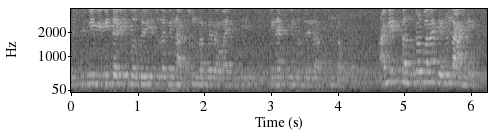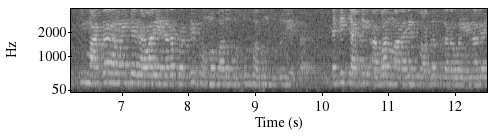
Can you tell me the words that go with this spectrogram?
जशी मी विनीता विजय धोत्रे सुद्धा मी नाचून लागते रमाईंची मीनाक्षी धोत्रे नाचून लागतात. आम्ही एक संकल्पना केलेला आहे की माता रामाईच्या गावाला येणारा प्रत्येक धर्मबांधव भरपूर भागून जुळून येतात. त्यांचे शाब्दिक आभार मानावे स्वागत करावं येणारे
